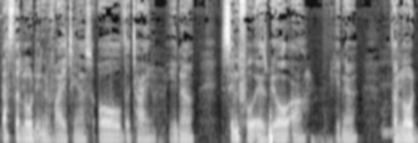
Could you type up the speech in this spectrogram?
that's the Lord inviting us all the time, you know, sinful as we all are, you know, mm-hmm. the Lord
